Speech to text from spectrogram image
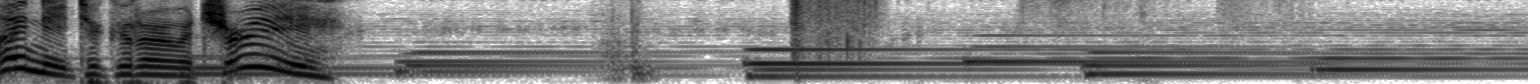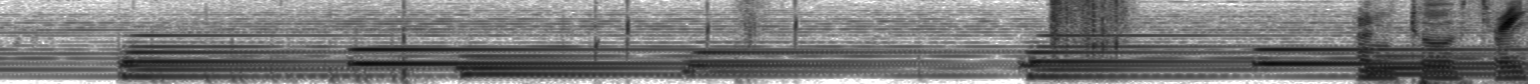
I need to grow a tree. One, two, three,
